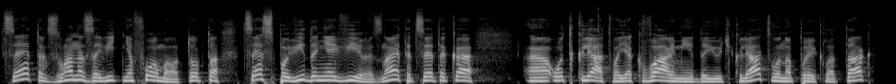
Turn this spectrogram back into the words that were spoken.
це так звана завітня формула. Тобто це сповідання віри. Знаєте, це така е, от клятва, як в армії дають клятву, наприклад, так.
